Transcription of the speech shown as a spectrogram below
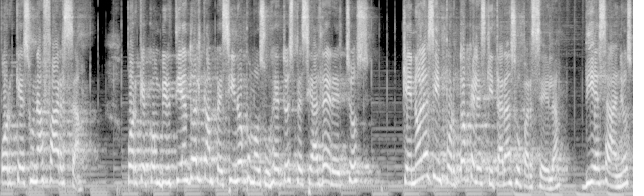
porque es una farsa, porque convirtiendo al campesino como sujeto especial de derechos, que no les importó que les quitaran su parcela, 10 años,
